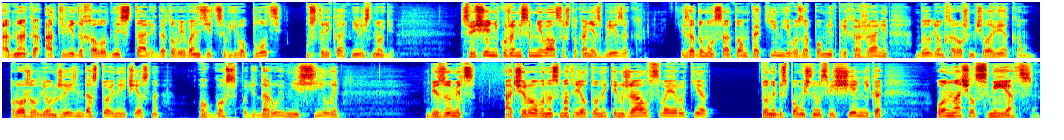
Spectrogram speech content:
однако от вида холодной стали, готовой вонзиться в его плоть, у старика отнялись ноги. Священник уже не сомневался, что конец близок, и задумался о том, каким его запомнят прихожане, был ли он хорошим человеком, прожил ли он жизнь достойно и честно — «О, Господи, даруй мне силы!» Безумец очарованно смотрел то на кинжал в своей руке, то на беспомощного священника. Он начал смеяться.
